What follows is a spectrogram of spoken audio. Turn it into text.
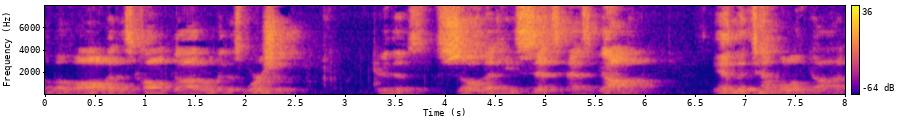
above all that is called God or that is worshipped. Hear this. So that he sits as God in the temple of God,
